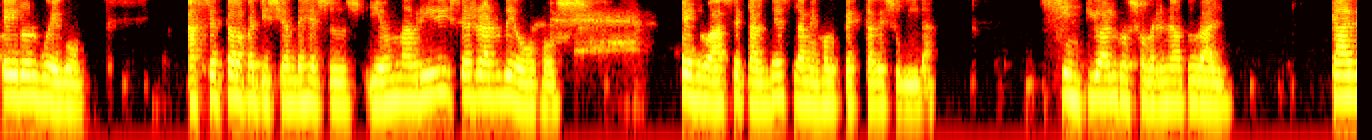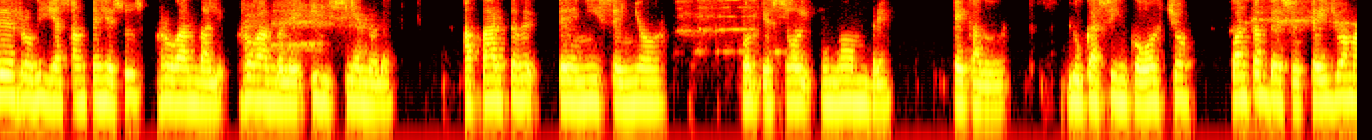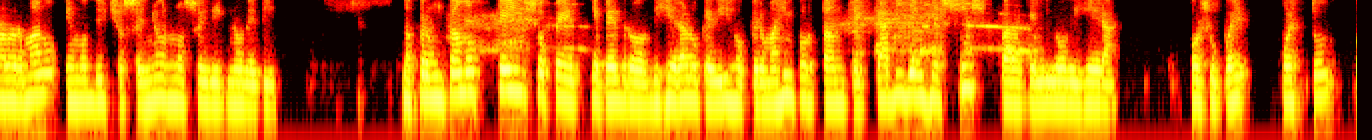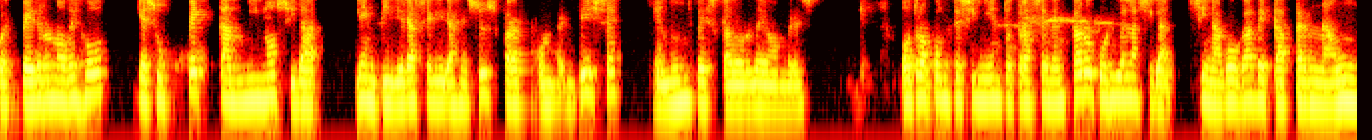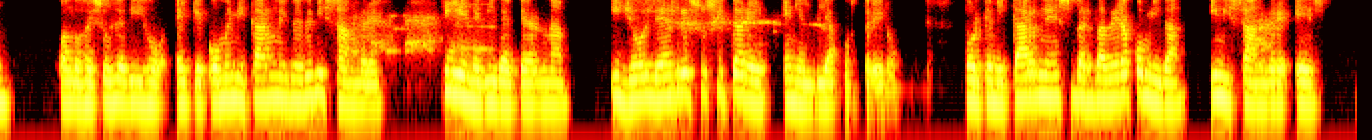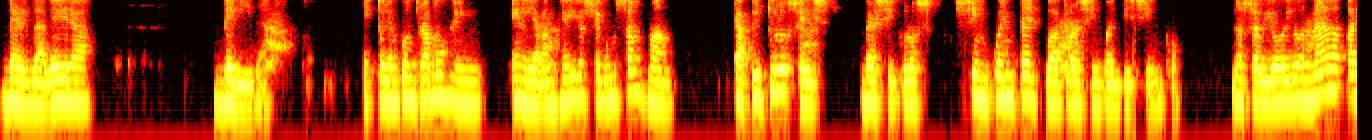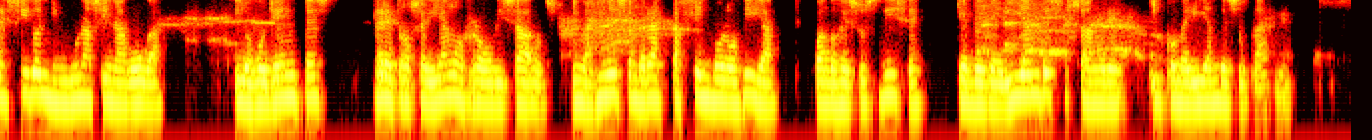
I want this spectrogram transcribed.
pero luego acepta la petición de Jesús y en un abrir y cerrar de ojos, Pedro hace tal vez la mejor pesca de su vida. Sintió algo sobrenatural. Cae de rodillas ante Jesús rogándole, rogándole y diciéndole, aparte de, de mí, Señor, porque soy un hombre pecador. Lucas 5:8. ¿Cuántas veces usted y yo, amado hermano, hemos dicho, Señor, no soy digno de ti? Nos preguntamos qué hizo que Pedro dijera lo que dijo, pero más importante, qué había en Jesús para que lo dijera. Por supuesto, pues Pedro no dejó que su pecaminosidad le impidiera seguir a Jesús para convertirse en un pescador de hombres. Otro acontecimiento trascendental ocurrió en la sinagoga de Capernaum, cuando Jesús le dijo, el que come mi carne y bebe mi sangre, tiene vida eterna, y yo le resucitaré en el día postrero, porque mi carne es verdadera comida y mi sangre es verdadera bebida. Esto lo encontramos en, en el Evangelio según San Juan, capítulo 6, versículos 54 al 55. No se había oído nada parecido en ninguna sinagoga y los oyentes retrocedían horrorizados. Imagínense en verdad esta simbología cuando Jesús dice que beberían de su sangre y comerían de su carne.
